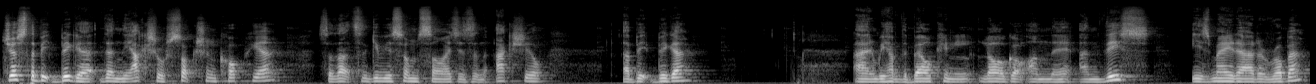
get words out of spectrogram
just a bit bigger than the actual suction cup here. So that's to give you some size it's an actual a bit bigger and we have the Belkin logo on there. And this is made out of rubber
